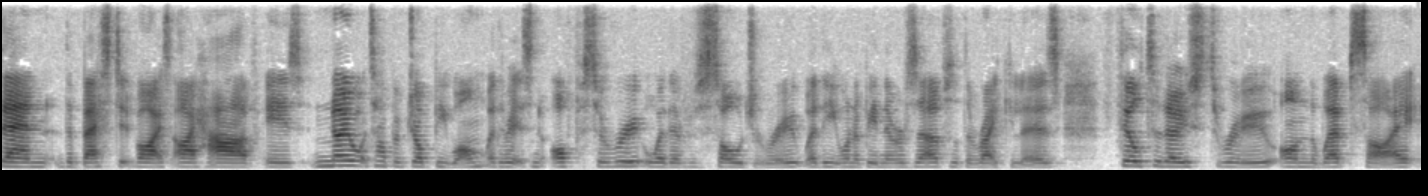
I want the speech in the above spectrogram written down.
then the best advice I have is know what type of job you want, whether it's an officer route or whether it's a soldier route, whether you want to be in the reserves or the regulars, filter those through on the website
